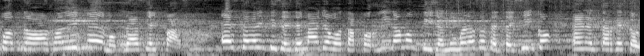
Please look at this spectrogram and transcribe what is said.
por trabajo digno, democracia y paz. Este 26 de mayo vota por Lina Montilla, número 65, en el tarjetón.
